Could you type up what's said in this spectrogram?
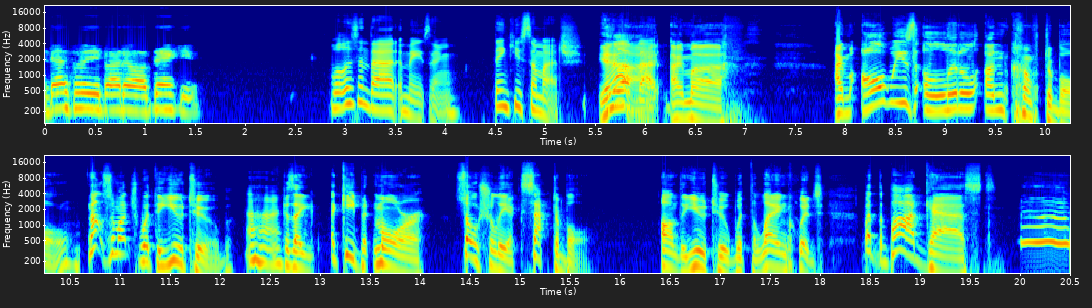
And that's really about all. Thank you. Well, isn't that amazing? Thank you so much. We yeah love that. I, am uh i'm always a little uncomfortable not so much with the youtube huh. because I, I keep it more socially acceptable on the youtube with the language but the podcast eh,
